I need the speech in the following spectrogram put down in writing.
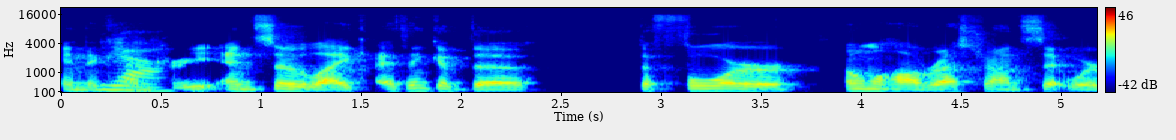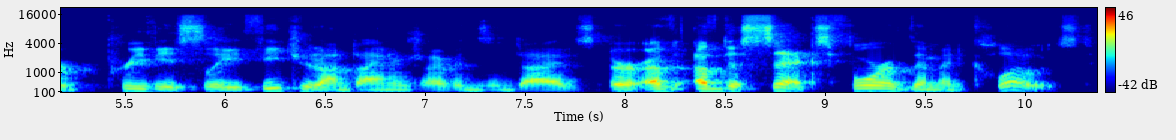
in the Yeah. country. And so like I think of the the four Omaha restaurants that were previously featured on Diners, Drive-ins, and Dives, or of, of the six, four of them had closed.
